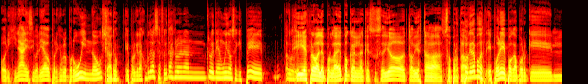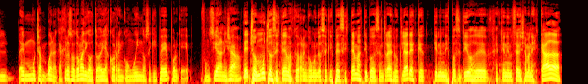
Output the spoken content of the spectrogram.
originales y variados, por ejemplo, por Windows. Claro. Es porque las computadoras afectadas creo que, eran, creo que tenían Windows XP. Algo así. Y es probable, por la época en la que sucedió, todavía estaba soportado. Porque tampoco es por época, porque hay muchas. Bueno, cajeros automáticos todavía corren con Windows XP porque funcionan y ya. De hecho, muchos sistemas que corren con Windows XP, sistemas tipo de centrales nucleares que tienen dispositivos de gestión industrial que llaman SCADA,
